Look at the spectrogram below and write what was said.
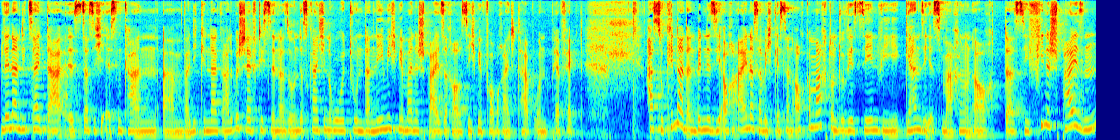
wenn dann die Zeit da ist, dass ich essen kann, ähm, weil die Kinder gerade beschäftigt sind oder so, und das kann ich in Ruhe tun, dann nehme ich mir meine Speise raus, die ich mir vorbereitet habe und perfekt. Hast du Kinder, dann binde sie auch ein. Das habe ich gestern auch gemacht und du wirst sehen, wie gern sie es machen und auch, dass sie viele Speisen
